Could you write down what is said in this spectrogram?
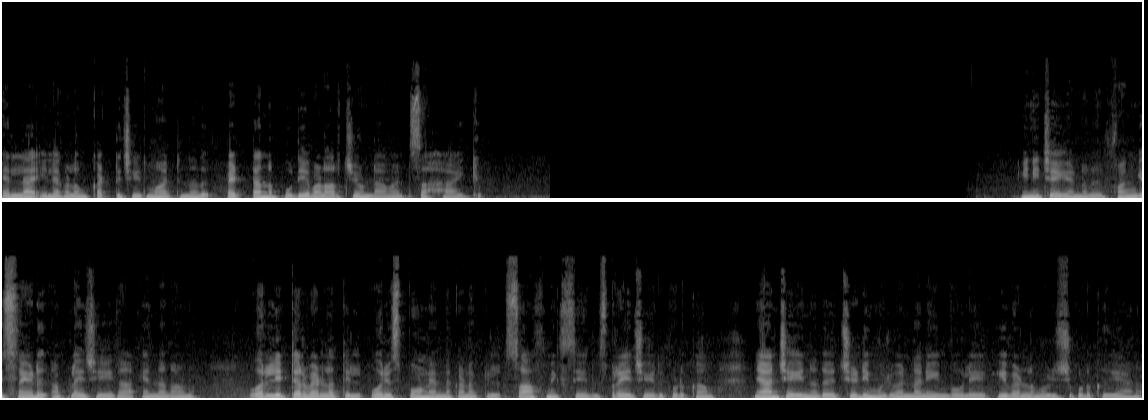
എല്ലാ ഇലകളും കട്ട് ചെയ്ത് മാറ്റുന്നത് പെട്ടെന്ന് പുതിയ വളർച്ചയുണ്ടാവാൻ സഹായിക്കും. ഇനി ചെയ്യേണ്ടത് ഫംഗിസൈഡ് അപ്ലൈ ചെയ്യുക എന്നതാണ്. ഒരു ലിറ്റർ വെള്ളത്തിൽ ഒരു സ്പൂൺ എന്ന കണക്കിൽ സാഫ് മിക്സ് ചെയ്ത് സ്പ്രേ ചെയ്ത് കൊടുക്കാം. ഞാൻ ചെയ്യുന്നത് ചെടി മുഴുവൻ നനയും പോലെ ഈ വെള്ളം ഒഴിച്ചു കൊടുക്കുകയാണ്.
